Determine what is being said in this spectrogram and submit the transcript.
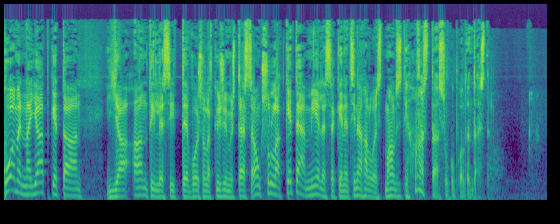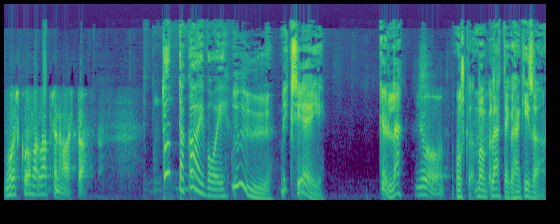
Huomenna jatketaan ja Antille sitten voisi olla kysymys tässä. Onko sulla ketään mielessä, kenet sinä haluaisit mahdollisesti haastaa sukupuolten taistelua? Voisiko oman lapsen haastaa? Totta kai voi. Yy, miksi ei? Kyllä. Joo. Uska, onko, lähteekö hän kisaan?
